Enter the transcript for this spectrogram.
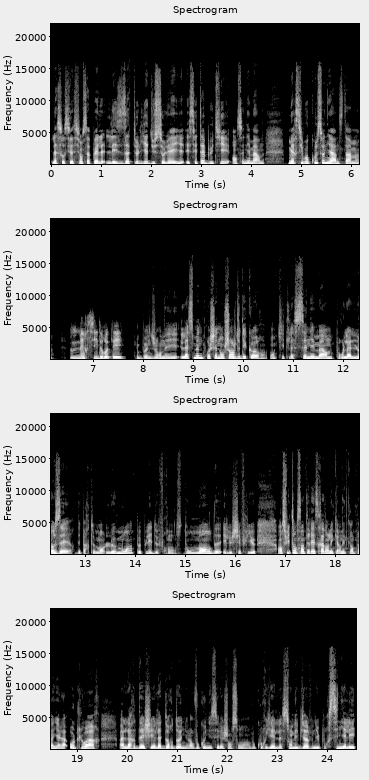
L'association s'appelle Les Ateliers du Soleil et c'est à Butier, en Seine-et-Marne. Merci beaucoup, Sonia Arnstam. Merci, Dorothée. Bonne journée. La semaine prochaine, on change de décor. On quitte la Seine-et-Marne pour la Lozère, département le moins peuplé de France, dont Mende est le chef-lieu. Ensuite, on s'intéressera dans les carnets de campagne à la Haute-Loire, à l'Ardèche et à la Dordogne. Alors, vous connaissez la chanson, hein. vos courriels sont les bienvenus pour signaler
